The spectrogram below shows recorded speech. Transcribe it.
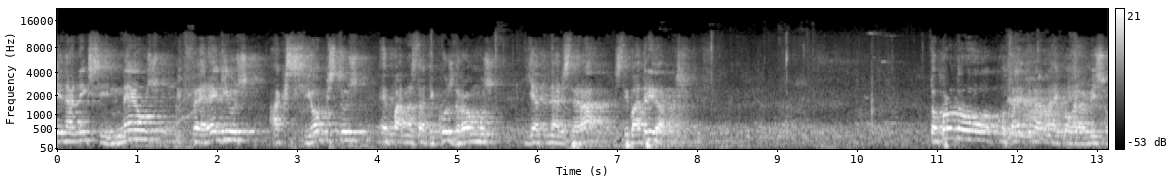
και να ανοίξει νέους, φερέγγιους, αξιόπιστους, επαναστατικούς δρόμους για την αριστερά στην πατρίδα μας. Το πρώτο που θα ήθελα να υπογραμμίσω,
